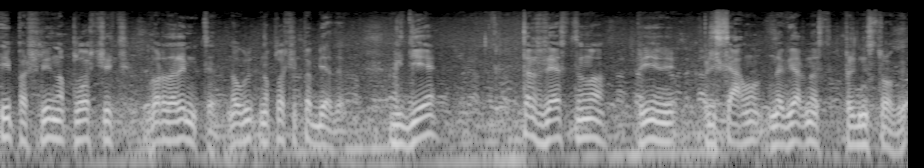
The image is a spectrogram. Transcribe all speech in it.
и пошли на площадь города Рымницы, на, площадь Победы, где торжественно приняли присягу на верность Приднестровью.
